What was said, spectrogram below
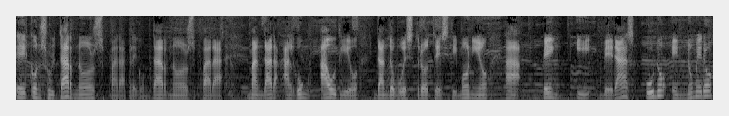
eh, consultarnos, para preguntarnos, para mandar algún audio dando vuestro testimonio a Ven y Verás uno en número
